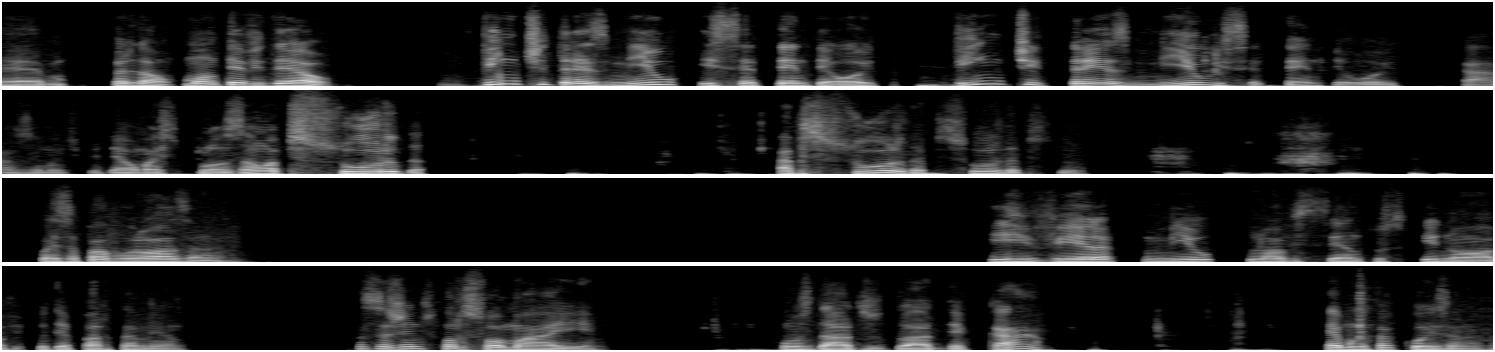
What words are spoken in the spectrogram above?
É, perdão, Montevidéu. 23.078. 23.078 casos em Montevidéu. É uma explosão absurda. Absurda, absurda, absurda. Coisa pavorosa, né? E Rivera, 1909, o departamento. Então, se a gente for somar aí com os dados do lado de cá, é muita coisa, né?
